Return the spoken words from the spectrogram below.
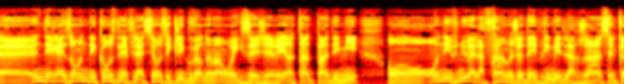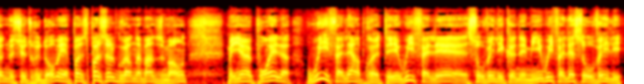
euh, une des raisons, une des causes de l'inflation, c'est que les gouvernements ont exagéré en temps de pandémie. On, on est venu à la frange d'imprimer de l'argent. C'est le cas de M. Trudeau, mais c'est pas le seul gouvernement du monde. Mais il y a un point, là. Oui, il fallait emprunter. Oui, il fallait euh, sauver l'économie. Oui, il fallait sauver les,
